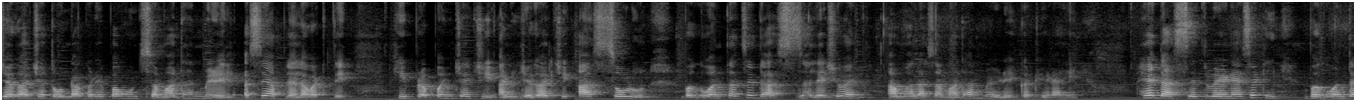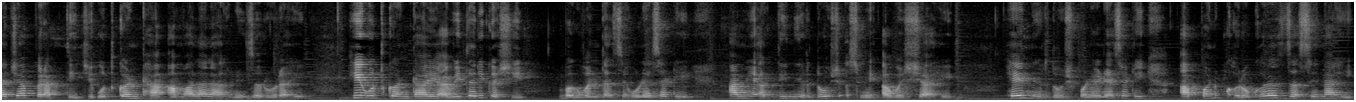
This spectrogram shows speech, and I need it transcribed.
जगाच्या तोंडाकडे पाहून समाधान मिळेल असे आपल्याला वाटते. ही प्रपंचाची आणि जगाची आस सोडून भगवंताचे दास झाल्याशिवाय आम्हाला समाधान मिळणे कठीण आहे. हे दास्यत्व येण्यासाठी भगवंताच्या प्राप्तीची उत्कंठा आम्हाला लागणे जरूर आहे. ही उत्कंठा यावी तरी कशी? भगवंताचे होण्यासाठी आम्ही अगदी निर्दोष असणे अवश्य आहे. हे निर्दोषपण येण्यासाठी आपण खरोखरच जसे नाही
